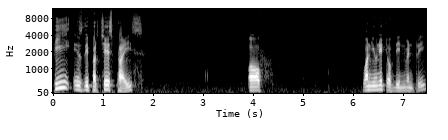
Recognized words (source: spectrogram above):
P is the purchase price of one unit of the inventory,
